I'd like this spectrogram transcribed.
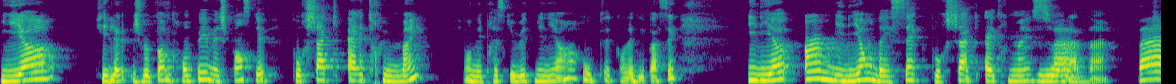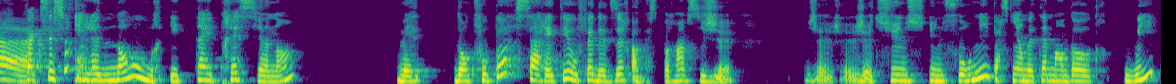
il y a, puis là, je veux pas me tromper, mais je pense que pour chaque être humain, on est presque 8 milliards, ou peut-être qu'on l'a dépassé, il y a un million d'insectes pour chaque être humain sur Wow. la Terre. Fait que c'est sûr que le nombre est impressionnant, mais donc faut pas s'arrêter au fait de dire ah ben c'est pas grave si je je, je, je tue une, une fourmi parce qu'il y en a tellement d'autres. Oui,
